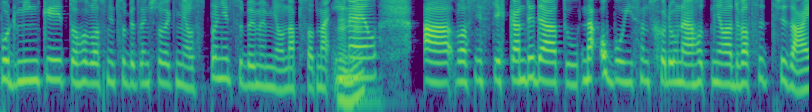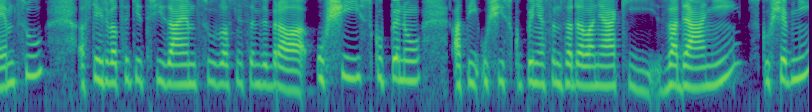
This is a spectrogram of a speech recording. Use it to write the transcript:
podmínky toho vlastně, co by ten člověk měl splnit, co by mi měl napsat na mhm. e-mail. Mm-hmm. A vlastně z těch kandidátů na obojí jsem shodou náhod měla 23 zájemců a z těch 23 zájemců vlastně jsem vybrala uší skupinu a té uší skupině jsem zadala nějaký zadání zkušební,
